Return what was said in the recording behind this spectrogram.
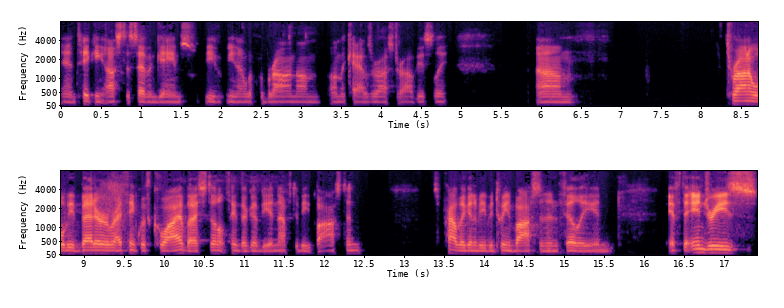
and taking us to seven games. You, know, with LeBron on on the Cavs roster, obviously. Um, Toronto will be better, I think, with Kawhi, but I still don't think they're going to be enough to beat Boston. It's probably going to be between Boston and Philly, and if the injuries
